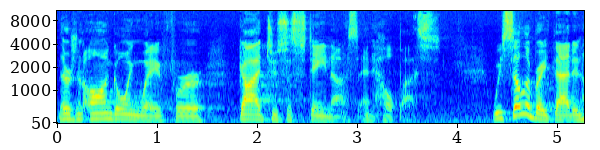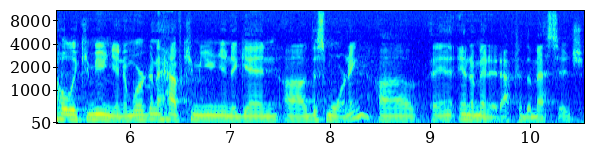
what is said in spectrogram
There's an ongoing way for God to sustain us and help us. We celebrate that in Holy Communion, and we're going to have communion again uh, this morning uh, in, in, a minute after the message.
